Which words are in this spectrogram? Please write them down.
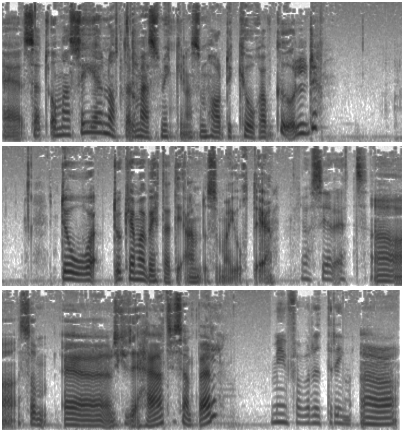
Eh, så att om man ser något av de här smyckena som har dekor av guld, då, då kan man veta att det är Anders som har gjort det. Jag ser ett. Ja, som, eh, ska vi se, här till exempel. Min favoritring. Ja,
